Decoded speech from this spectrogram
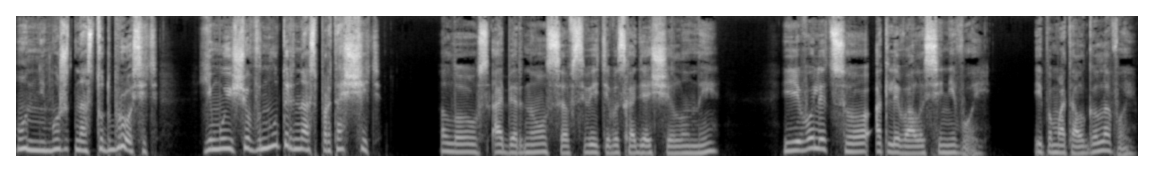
«Он не может нас тут бросить! Ему еще внутрь нас протащить!» Лоус обернулся в свете восходящей луны, его лицо отливало синевой и помотал головой.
